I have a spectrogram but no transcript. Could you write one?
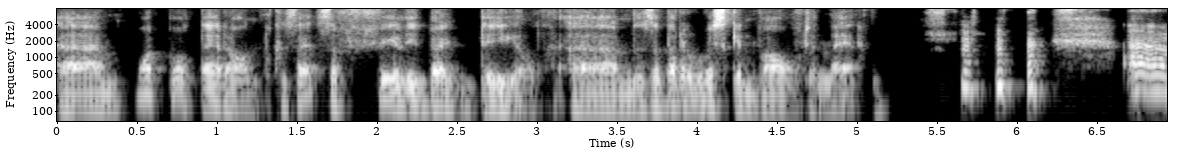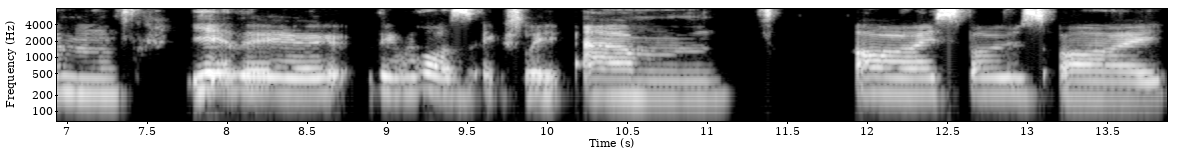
Um, what brought that on? Because that's a fairly big deal. Um, there's a bit of risk involved in that. um, yeah, there there was actually. Um, I suppose I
